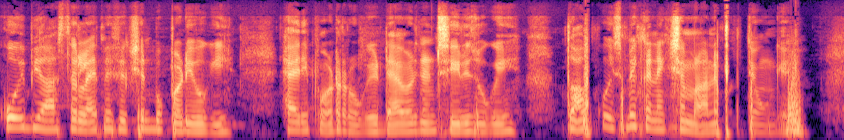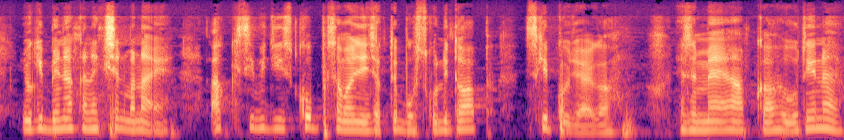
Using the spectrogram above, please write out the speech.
कोई भी आज तक लाइफ में फिक्शन बुक पढ़ी होगी हैरी पॉटर होगी डाइवर्जेंट सीरीज़ हो गई तो आपको इसमें कनेक्शन बनाने पड़ते होंगे। क्योंकि बिना कनेक्शन बनाए आप किसी भी चीज़ को समझ नहीं सकते बुक्स को नहीं तो आप स्किप हो जाएगा। जैसे मैं आपका होती है ना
